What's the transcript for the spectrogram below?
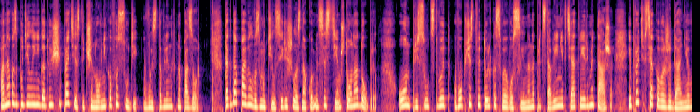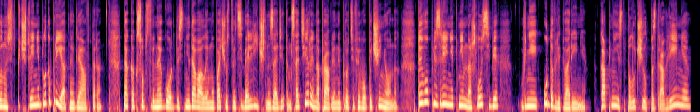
она возбудила и негодующие протесты чиновников и судей, выставленных на позор. Тогда Павел возмутился и решил ознакомиться с тем, что он одобрил. Он присутствует в обществе только своего сына на представлении в театре Эрмитажа и против всякого ожидания выносит впечатление благоприятное для автора. Так как собственная гордость не давала ему почувствовать себя лично задетым сатирой, направленной против его подчиненных, то его презрение к ним нашло себе в ней удовлетворение. Капнист получил поздравление,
